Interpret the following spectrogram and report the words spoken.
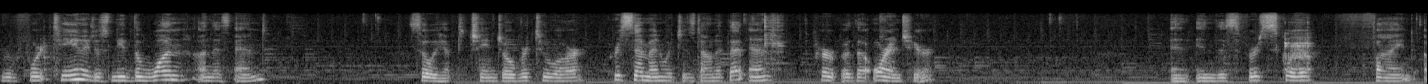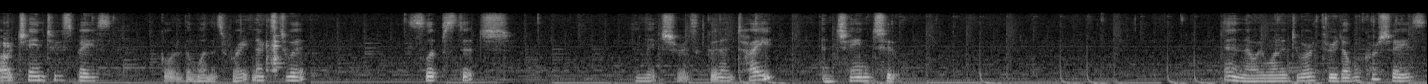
Row 14, I just need the one on this end. So we have to change over to our persimmon, which is down at that end, per, the orange here. And in this first square, find our chain two space, go to the one that's right next to it, slip stitch, and make sure it's good and tight, and chain two. And now we want to do our three double crochets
